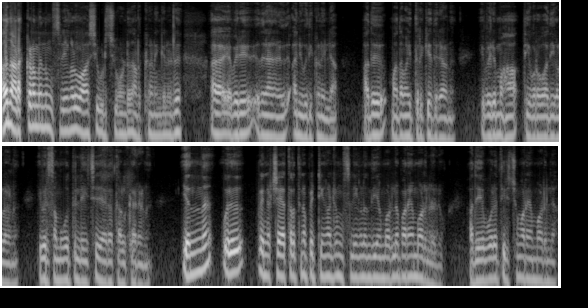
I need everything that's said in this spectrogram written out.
അത് നടക്കണമെന്ന് മുസ്ലിങ്ങൾ വാശി പിടിച്ചുകൊണ്ട് നടക്കുകയാണെങ്കിൽ ഇവർ ഇതിനെ അനുവദിക്കണില്ല. അത് മതമൈത്രിക്കെതിരാണ്. ഇവർ മഹാ തീവ്രവാദികളാണ്. ഇവർ സമൂഹത്തിൽ ലയിച്ചു ചേരാത്ത ആൾക്കാരാണ്. എന്ന് ഒരു പിന്നെ ക്ഷേത്രത്തിനെ പറ്റിയങ്ങാട്ട് മുസ്ലിങ്ങൾ എന്ത് ചെയ്യാൻ പാടില്ല? പറയാൻ പാടില്ലല്ലോ. അതേപോലെ തിരിച്ചും പറയാൻ പാടില്ല.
